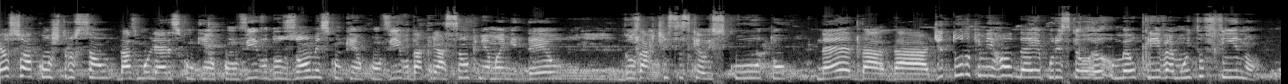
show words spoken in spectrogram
eu sou a construção das mulheres com quem eu convivo, dos homens com quem eu convivo, da criação que minha mãe me deu, dos artistas que eu escuto, né? Da, da de tudo que me rodeia. Por isso que eu, eu, o meu crivo é muito fino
